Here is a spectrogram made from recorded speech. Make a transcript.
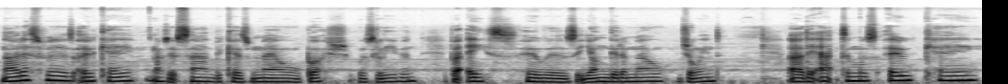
Now this was okay, I was sad because Mel Bush was leaving, but Ace, who was younger than Mel, joined. Uh, the acting was okay,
